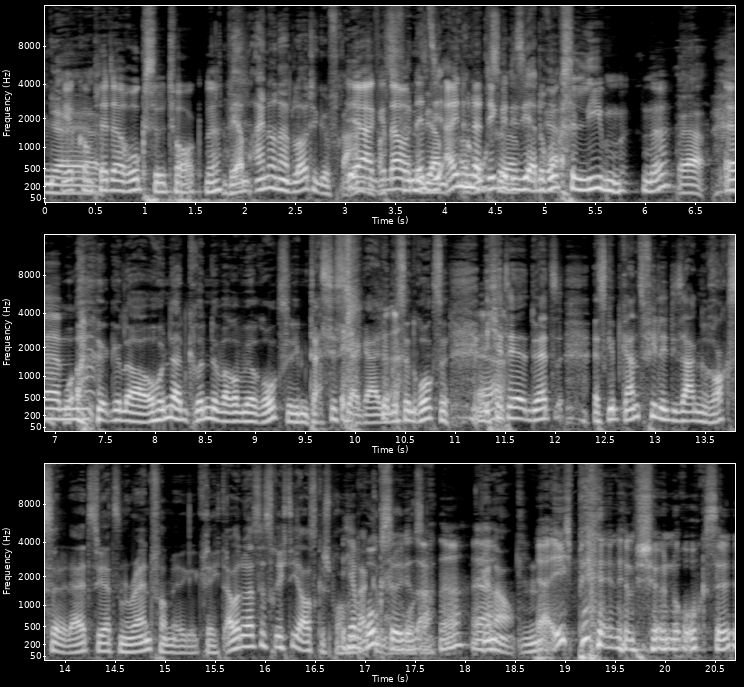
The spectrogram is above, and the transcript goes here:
Ja, Hier ja. kompletter Ruxel-Talk, ne? Wir haben 100 Leute gefragt. Ja, genau. Nennen Sie am 100 Dinge, die Sie an Ja. Ruxel lieben, ne? Ja, Ähm, genau. 100 Gründe, warum wir Ruxel lieben. Das ist ja geil. Du bist in Ruxel. Ich hätte, du hättest, es gibt ganz viele, die sagen Roxel. Da hättest du jetzt einen Rant von mir gekriegt. Aber du hast es richtig ausgesprochen. Ich habe Ruxel gesagt, ne? Ja. Genau. Mhm. Ja, ich bin im schönen Ruxel.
